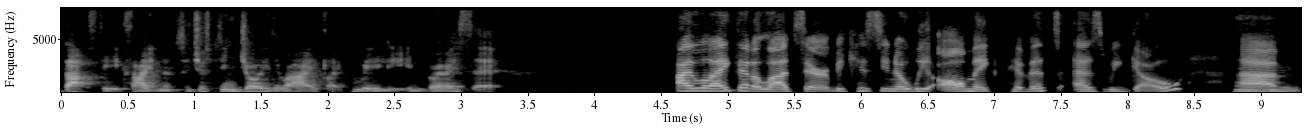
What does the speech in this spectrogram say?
that's the excitement. So just enjoy the ride like really embrace it. I like that a lot, Sarah, because you know we all make pivots as we go. Mm. Um,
